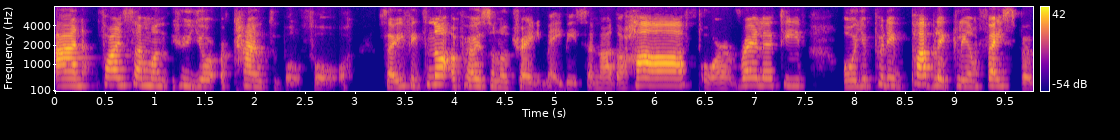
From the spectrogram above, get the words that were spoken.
and find someone who you're accountable for. So if it's not a personal training, maybe it's another half or a relative, or you put it publicly on Facebook,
